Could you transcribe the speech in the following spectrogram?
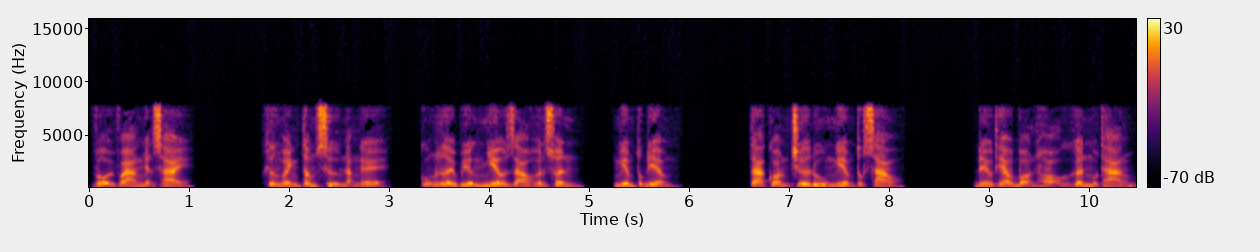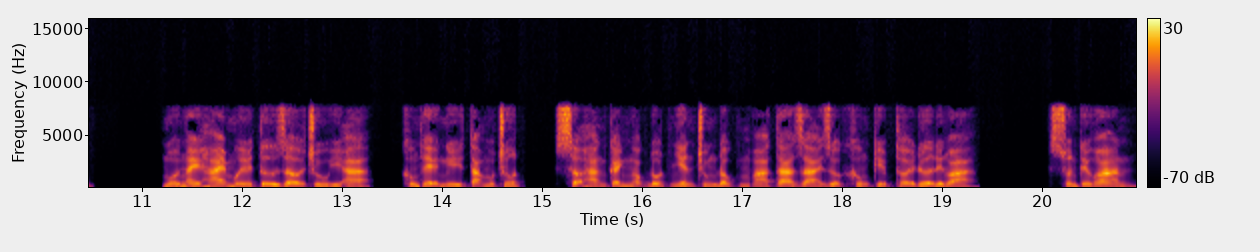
vội vàng nhận sai. Khương ánh tâm sự nặng nề, cũng lười biếng nhiều giáo hơn Xuân, nghiêm túc điểm. Ta còn chưa đủ nghiêm túc sao? Đều theo bọn họ gần một tháng. Mỗi ngày 24 giờ chú ý à, không thể nghỉ tạm một chút, sợ hàng cảnh ngọc đột nhiên trúng độc mà ta giải dược không kịp thời đưa đến hoa. Xuân kêu hoan,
